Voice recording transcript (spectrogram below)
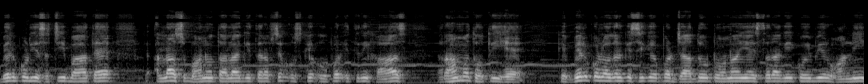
بالکل یہ سچی بات ہے کہ اللہ سبحانہ و تعالیٰ کی طرف سے اس کے اوپر اتنی خاص رحمت ہوتی ہے۔ کہ بالکل اگر کسی کے اوپر جادو ٹونا یا اس طرح کی کوئی بھی روحانی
